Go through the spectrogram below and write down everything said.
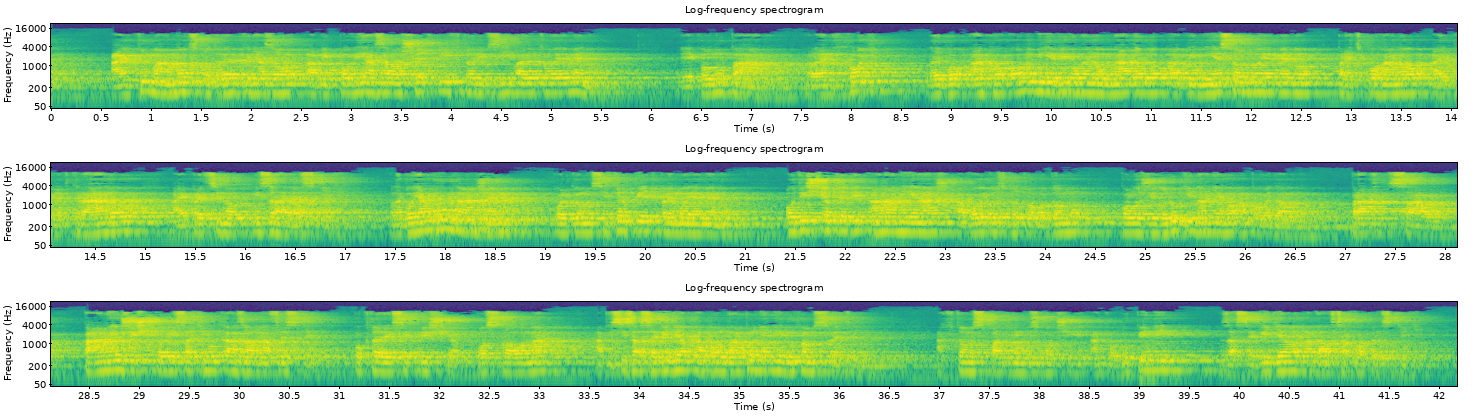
Aj tu má moc od veľkňazov, aby poviazal všetkých, ktorí vzývajú Tvoje meno. Riekol mu pán, len choď lebo ako on mi je vyvolenou nádobou, aby niesol moje meno pred pohanov, aj pred kráľov, aj pred synov izraelských. Lebo ja mu ukážem, koľko musí trpieť pre moje meno. Odišiel tedy Ananiáš a vojdúc do toho domu, položil ruky na neho a povedal mu, brat Saul, pán Ježiš, ktorý sa ti ukázal na ceste, po ktorej si prišiel, poslal ma, aby si zase videl a bol naplnený Duchom Svetým a v tom spadli mu z očí ako lupiny, zase videl a dal sa pokrstiť.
